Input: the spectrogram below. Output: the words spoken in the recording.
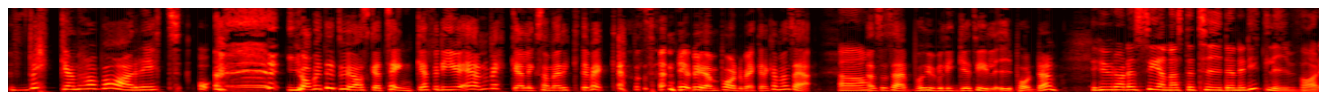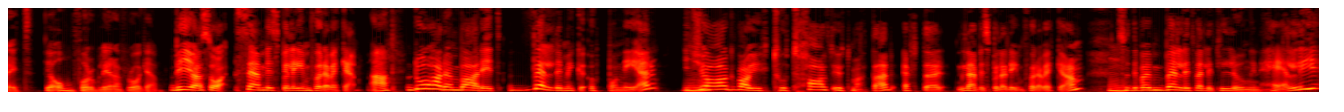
Veckan har varit... Och, jag vet inte hur jag ska tänka, för det är ju en vecka, liksom en riktig vecka. Sen är det en poddvecka kan man säga. Ja. Alltså så här, på hur vi ligger till i podden. Hur har den senaste tiden i ditt liv varit? Jag omformulerar frågan. Vi gör så, sen vi spelade in förra veckan. Ja. Då har den varit väldigt mycket upp och ner. Jag var ju totalt utmattad efter när vi spelade in förra veckan. Så det var en väldigt, väldigt lugn helg.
